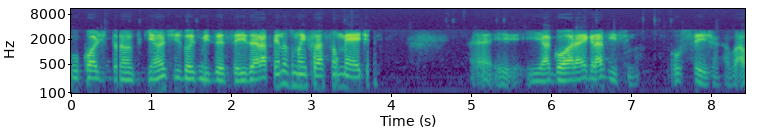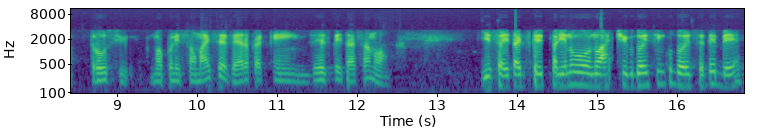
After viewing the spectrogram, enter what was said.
O Código de Trânsito, que antes de 2016 era apenas uma infração média, é, e, e, agora é gravíssima. Ou seja, a, trouxe uma punição mais severa para quem desrespeitar essa norma. Isso aí está descrito ali no, no artigo 252 do CTB,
